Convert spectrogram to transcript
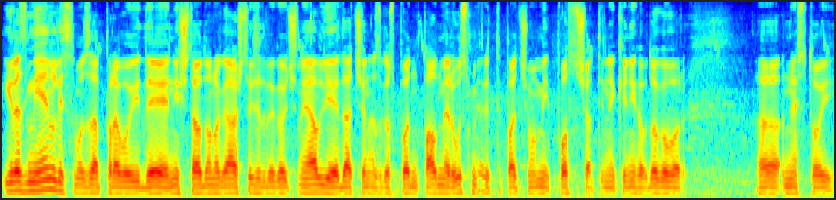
i razmijenili smo zapravo ideje. Ništa od onoga što Izetbegović najavljuje da će nas gospodin Palmer usmjeriti pa ćemo mi poslušati neki njihov dogovor E, ne stoji.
